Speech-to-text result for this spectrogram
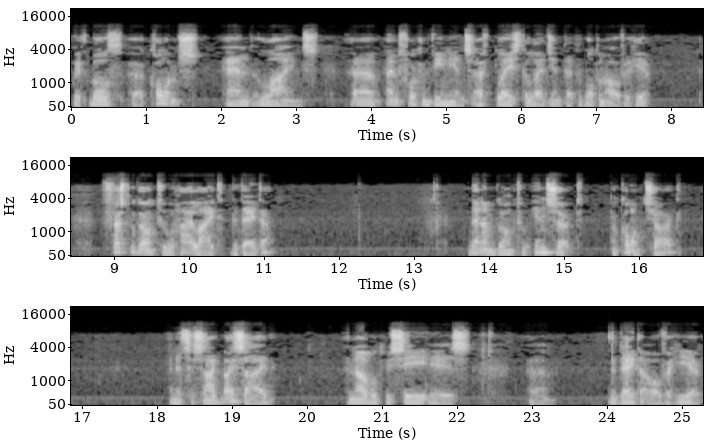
with both uh, columns and lines. Uh, and for convenience I've placed the legend at the bottom over here. First we're going to highlight the data. Then I'm going to insert a column chart and it's a side by side and now what we see is um, the data over here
